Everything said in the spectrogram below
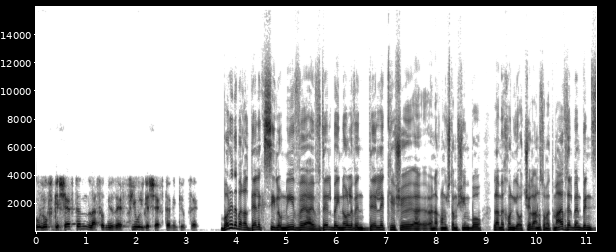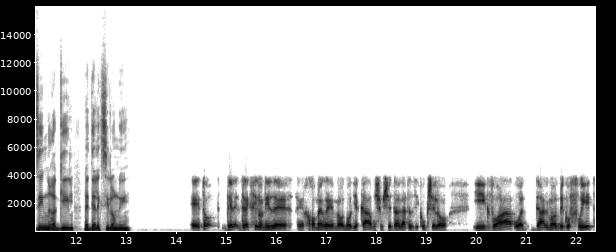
לוף גשפטן, לעשות מזה פיול גשפטן, אם תרצה. בוא נדבר על דלק סילוני וההבדל בינו לבין דלק שאנחנו משתמשים בו למכוניות שלנו. זאת אומרת, מה ההבדל בין בנזין רגיל לדלק סילוני? Uh, טוב, דל, דלק סילוני זה אה, חומר מאוד מאוד יקר, משום שדרגת הזיקוק שלו היא גבוהה, הוא דל מאוד בגופרית,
